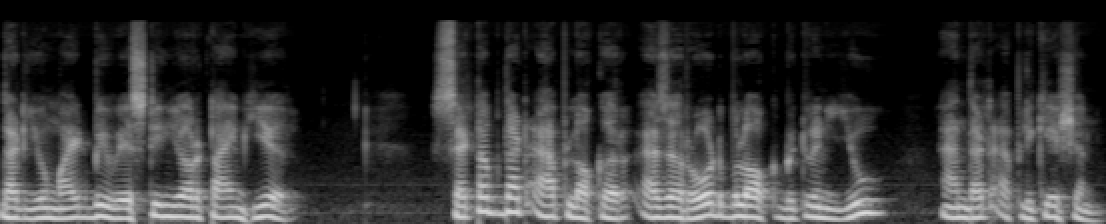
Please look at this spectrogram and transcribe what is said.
that you might be wasting your time here. Set up that app locker as a roadblock between you and that application.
